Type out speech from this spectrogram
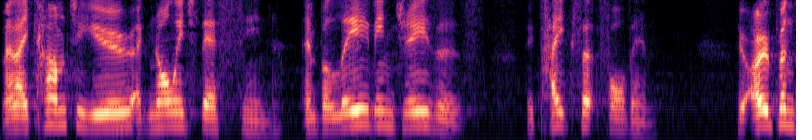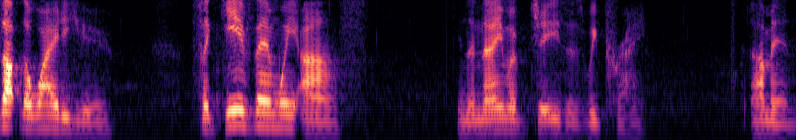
May they come to you, acknowledge their sin, and believe in Jesus who takes it for them, who opens up the way to you. Forgive them, we ask. In the name of Jesus, we pray. Amen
